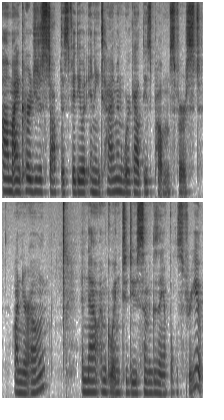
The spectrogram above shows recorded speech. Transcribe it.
Um, I encourage you to stop this video at any time and work out these problems first on your own. And now I'm going to do some examples for you.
